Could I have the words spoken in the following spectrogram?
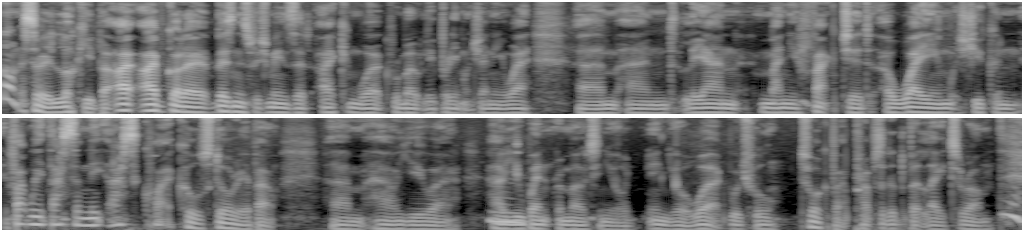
not necessarily lucky, but I, have got a business which means that I can work remotely pretty much anywhere. Um, and Leanne manufactured a way in which you can. In fact, we, that's a neat, that's quite a cool story about um, how you uh, how mm. you went remote in your in your work, which we'll talk about perhaps a little bit later on. Yeah.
